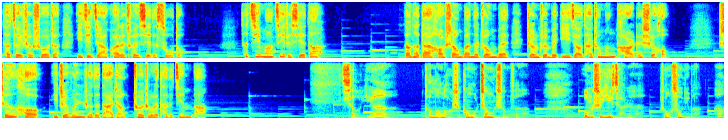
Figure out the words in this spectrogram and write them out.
他嘴上说着，已经加快了穿鞋的速度。他急忙系着鞋带。当他带好上班的装备，正准备一脚踏出门槛的时候，身后一只温热的大掌捉住了他的肩膀。小燕，干嘛老是跟我这么生分啊？我们是一家人。让我送你吧，啊！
